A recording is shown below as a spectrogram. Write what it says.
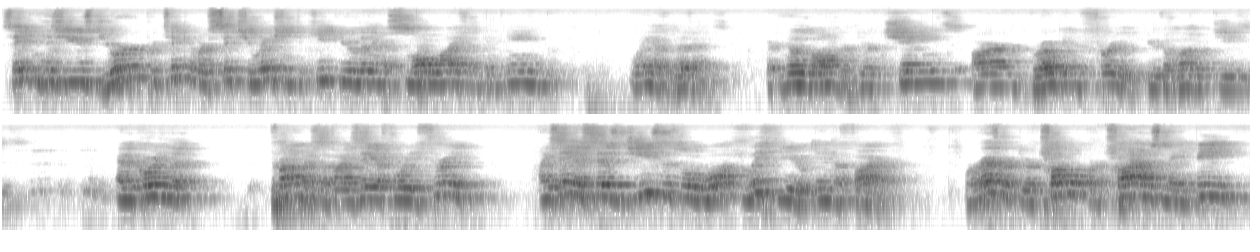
Satan has used your particular situation to keep you living a small life and contained way of living. But no longer. Your chains are broken free through the love of Jesus. And according to the promise of Isaiah 43, Isaiah says Jesus will walk with you in the fire. Wherever your trouble or trials may be,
